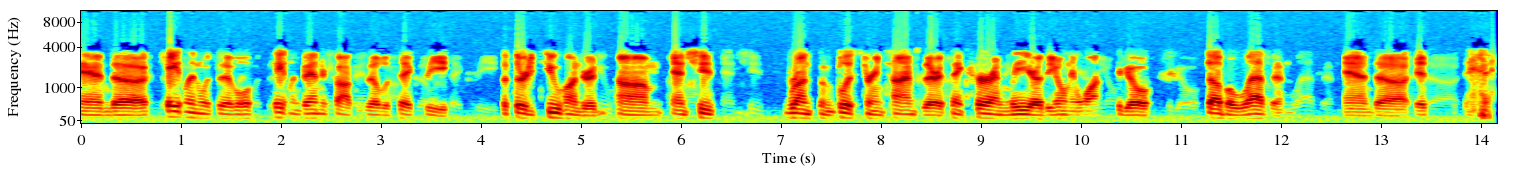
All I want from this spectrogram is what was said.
And uh, Caitlin was able, Caitlin Vanderkop was able to take the the 3200, um, and she's run some blistering times there. I think her and Lee are the only ones to go sub 11, and uh, it's.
